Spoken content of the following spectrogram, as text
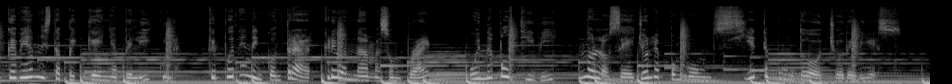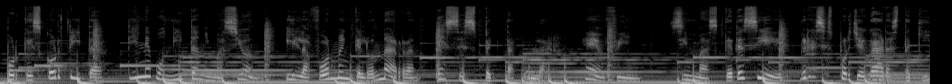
o que vean esta pequeña película, que pueden encontrar, creo, en Amazon Prime o en Apple TV. No lo sé, yo le pongo un 7.8 de 10. Porque es cortita, tiene bonita animación y la forma en que lo narran es espectacular. En fin, sin más que decir, gracias por llegar hasta aquí.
